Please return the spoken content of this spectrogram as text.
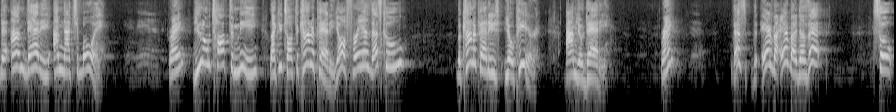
that I'm daddy, I'm not your boy. Amen. Right? You don't talk to me like you talk to Connor Patty. Y'all friends, that's cool. But Connor Patty's your peer. I'm your daddy. Right? That's everybody, everybody does that. So,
